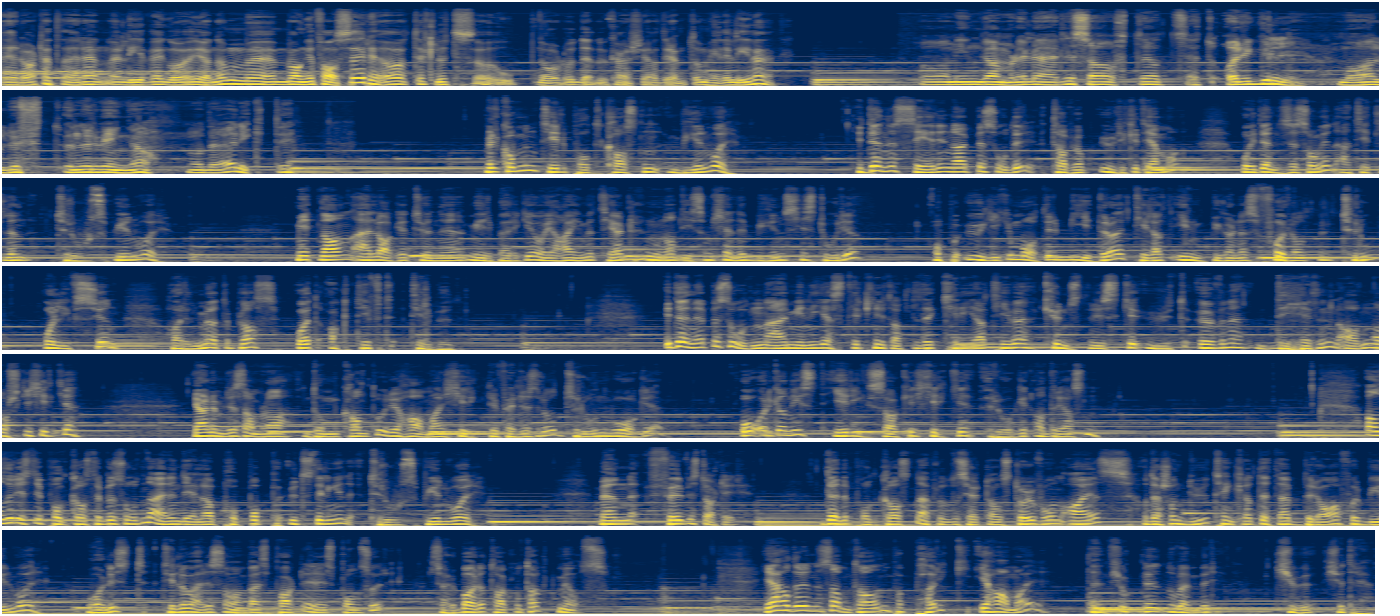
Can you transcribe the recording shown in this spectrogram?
Det er rart dette her, når livet går gjennom eh, mange faser, og til slutt så oppnår du det du kanskje har drømt om hele livet. Og min gamle lærer sa ofte at et orgel må ha luft under vinga, og det er riktig. Velkommen til podkasten Byen vår. I denne serien av episoder tar vi opp ulike tema, og i denne sesongen er tittelen Trosbyen vår. Mitt navn er Lage Tune Myrberget, og jeg har invitert noen av de som kjenner byens historie, og på ulike måter bidrar til at innbyggernes forhold til tro og livssyn har en møteplass og et aktivt tilbud. I denne episoden er mine gjester knytta til det kreative, kunstneriske, utøvende delen av Den norske kirke. Jeg har nemlig samla domkantor i Hamar kirkelig fellesråd, Trond Våge, og organist i Ringsaker kirke, Roger Andreassen. Alle disse podkastepisodene er en del av pop-opp-utstillingen Trosbyen vår. Men før vi starter Denne podkasten er produsert av Storyphone AS, og dersom du tenker at dette er bra for byen vår, og har lyst til å være samarbeidspartner eller sponsor, så er det bare å ta kontakt med oss. Jeg hadde denne samtalen på Park i Hamar den 14. november 2023.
